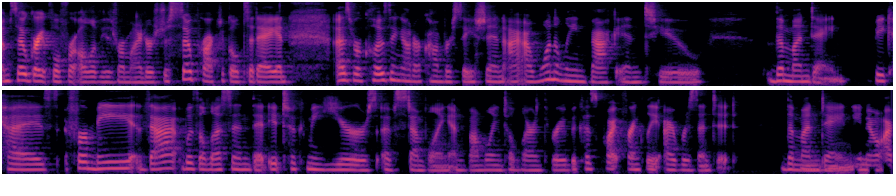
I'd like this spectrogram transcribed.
I'm so grateful for all of these reminders, just so practical today. And as we're closing out our conversation, I, I want to lean back into the mundane because for me, that was a lesson that it took me years of stumbling and bumbling to learn through because, quite frankly, I resented the mundane. Mm-hmm. You know, I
